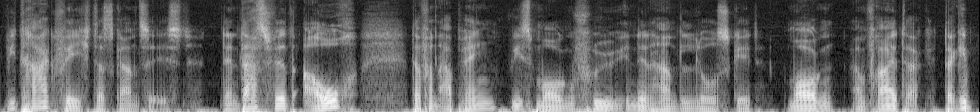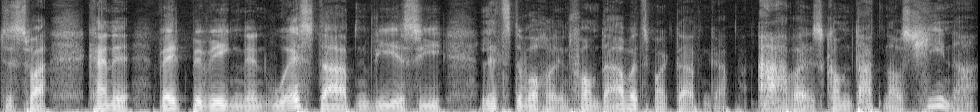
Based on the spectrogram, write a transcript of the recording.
wie tragfähig das Ganze ist. Denn das wird auch davon abhängen, wie es morgen früh in den Handel losgeht. Morgen am Freitag. Da gibt es zwar keine weltbewegenden US-Daten, wie es sie letzte Woche in Form der Arbeitsmarktdaten gab, aber es kommen Daten aus China.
